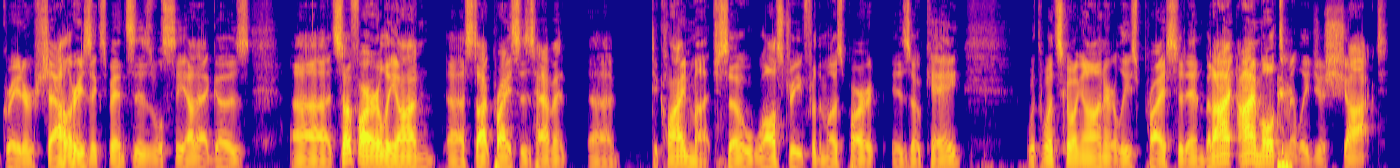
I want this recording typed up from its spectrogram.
greater salaries, expenses. We'll see how that goes. Uh, so far, early on, uh, stock prices haven't uh, declined much. So Wall Street, for the most part, is okay with what's going on, or at least price it in. But I, I'm ultimately just shocked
